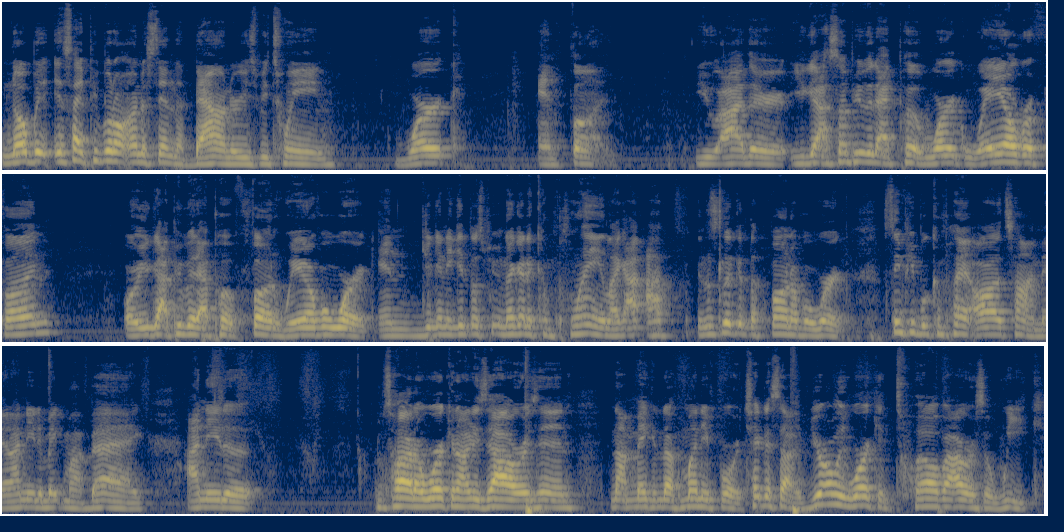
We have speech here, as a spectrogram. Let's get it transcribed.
nobody it's like people don't understand the boundaries between work and fun. You either you got some people that put work way over fun or you got people that put fun way over work, and you're gonna get those people. They're gonna complain. Like I, I let's look at the fun over work. I've seen people complain all the time. Man, I need to make my bag. I need to. I'm tired of working all these hours and not making enough money for it. Check this out. If you're only working 12 hours a week,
